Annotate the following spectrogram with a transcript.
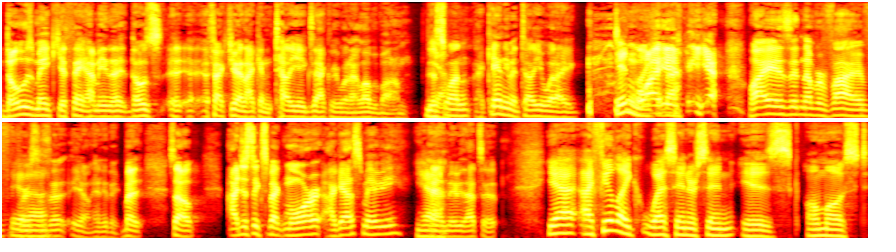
Those make you think. I mean, those affect you, and I can tell you exactly what I love about them. This Yeah. one, I can't even tell you what I Didn't why like about yeah why is it number five Yeah. versus uh, you know anything but so i just expect more i guess maybe Yeah. and maybe that's it Yeah, I feel like Wes Anderson is almost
